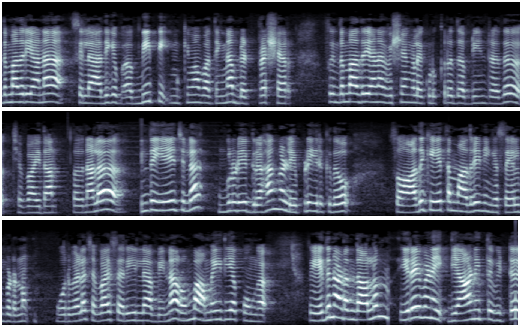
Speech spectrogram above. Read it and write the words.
இந்த மாதிரியான சில அதிக பிபி முக்கியமாக பார்த்தீங்கன்னா பிளட் ப்ரெஷர் ஸோ இந்த மாதிரியான விஷயங்களை கொடுக்கறது அப்படின்றது செவ்வாய் தான் அதனால இந்த ஏஜில் உங்களுடைய கிரகங்கள் எப்படி இருக்குதோ ஸோ அதுக்கு ஏற்ற மாதிரி நீங்கள் செயல்படணும். ஒருவேளை செவ்வாய் சரியில்லை அப்படின்னா ரொம்ப அமைதியாக போங்க. ஸோ எது நடந்தாலும் இறைவனை தியானித்து விட்டு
